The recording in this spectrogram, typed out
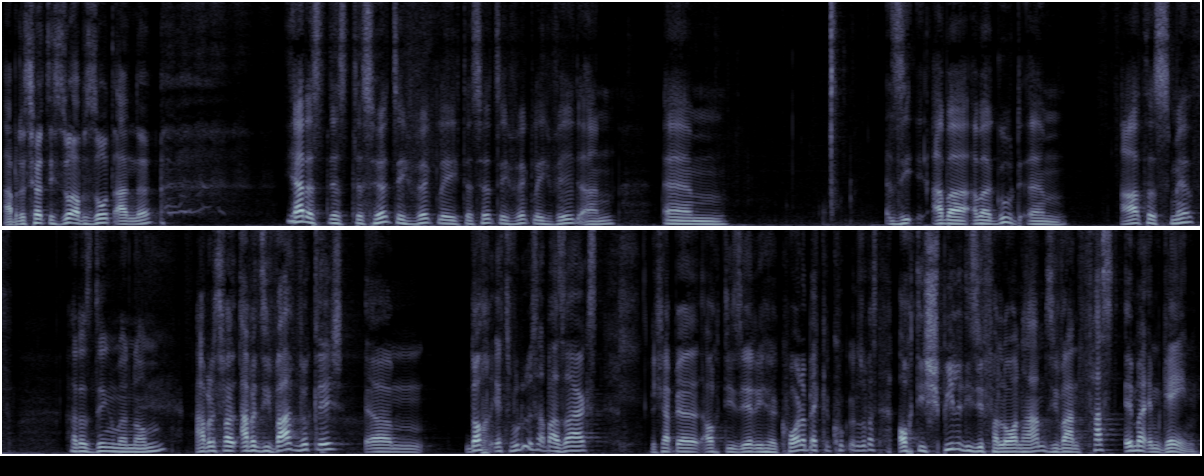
Aber das hört sich so absurd an, ne? Ja, das, das, das hört sich wirklich, das hört sich wirklich wild an. Ähm, sie, aber, aber gut, ähm, Arthur Smith hat das Ding übernommen. Aber, das war, aber sie war wirklich, ähm, doch, jetzt wo du das aber sagst, ich habe ja auch die Serie Quarterback geguckt und sowas, auch die Spiele, die sie verloren haben, sie waren fast immer im Game.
